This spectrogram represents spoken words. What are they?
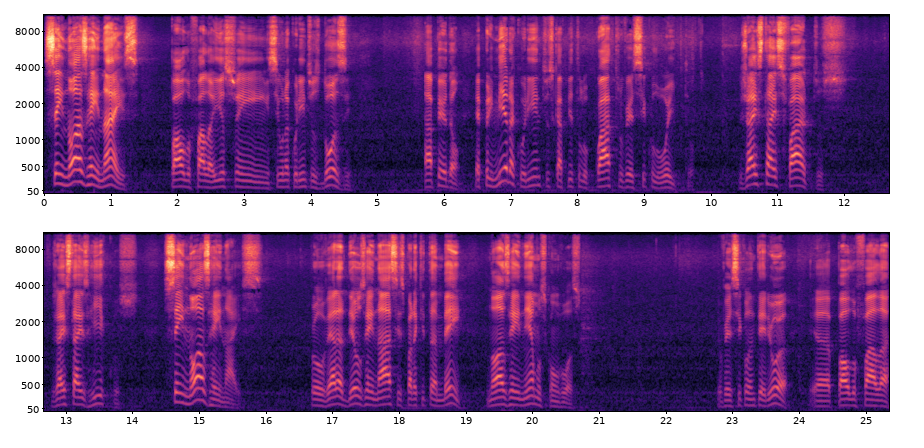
Sem nós reinais, Paulo fala isso em 2 Coríntios 12. Ah, perdão, é 1 Coríntios capítulo 4, versículo 8. Já estáis fartos, já estáis ricos, sem nós reinais. Prover a Deus reinasses para que também nós reinemos convosco. O versículo anterior, eh, Paulo fala:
